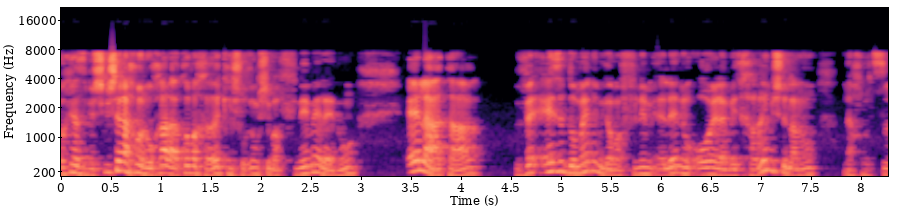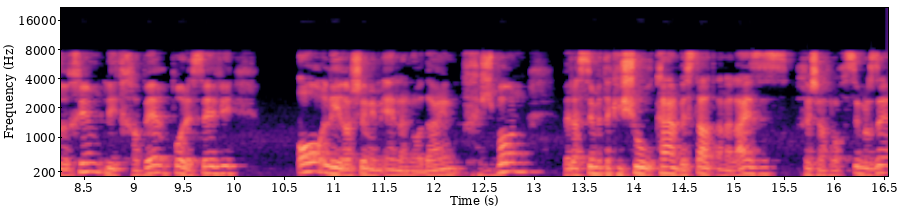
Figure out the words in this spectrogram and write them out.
אוקיי, אז בשביל שאנחנו נוכל לעקוב אחרי כישורים שמפנים אלינו אל האתר ואיזה דומיינים גם מפנים אלינו או אל המתחרים שלנו, אנחנו צריכים להתחבר פה לסייבי או להירשם אם אין לנו עדיין חשבון ולשים את הקישור כאן ב start analysis אחרי שאנחנו לוחצים על זה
